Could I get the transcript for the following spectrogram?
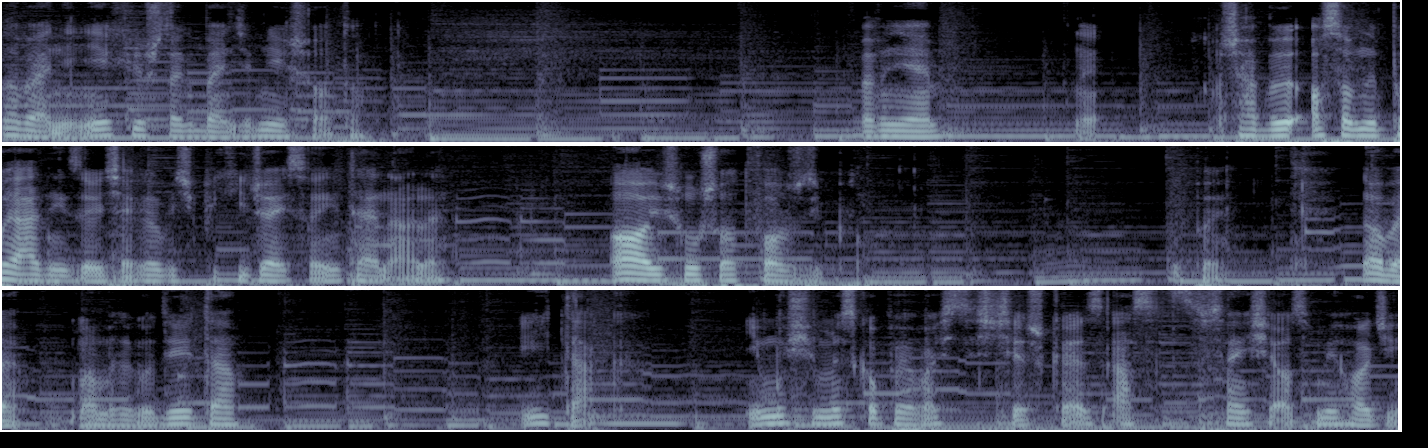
Dobra, nie, niech już tak będzie, mniejsza o to. Pewnie y, trzeba by osobny poradnik zrobić, jak robić pliki JSON i ten, ale o, już muszę otworzyć. Super dobra, mamy tego dirta. I tak. i musimy skopiować tę ścieżkę z assets, w sensie o co mi chodzi.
